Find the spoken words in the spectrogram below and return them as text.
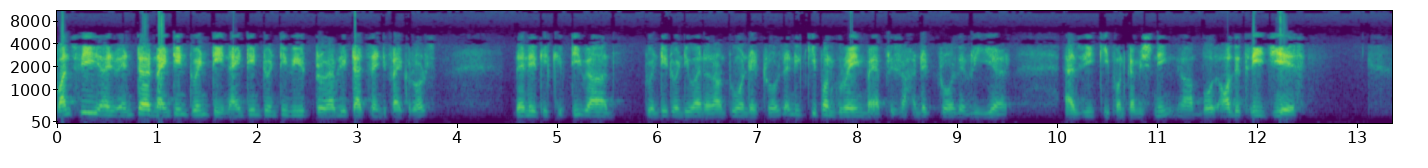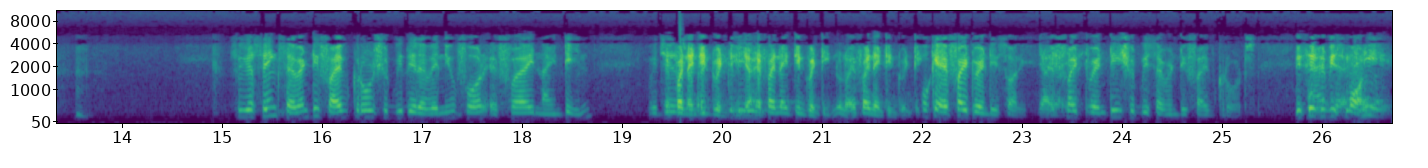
once we uh, enter 1920, 1920 we probably touch 75 crores. Then it will keep uh, 2021 around 200 crores and it will keep on growing by at least 100 crores every year as we keep on commissioning uh, both all the three GAs. So you're saying 75 crores should be the revenue for FY19, which is... FY 1920, yeah, FY 1920, no, no, FY 1920. Okay, FY20, sorry. Yeah, yeah, FY20 should be 75 crores. This will be small. Any,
